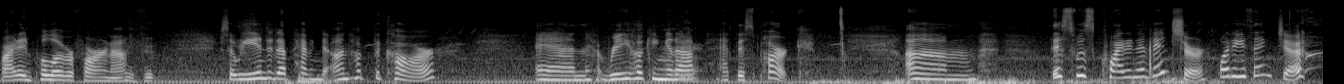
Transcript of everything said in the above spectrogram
or I didn't pull over far enough. So we ended up having to unhook the car and rehooking it up at this park. Um, this was quite an adventure. What do you think Joe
